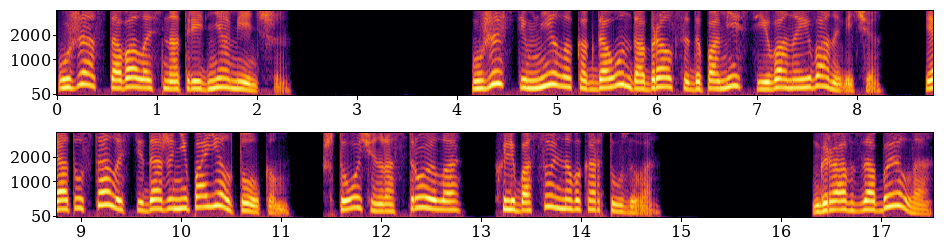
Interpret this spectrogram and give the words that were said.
уже оставалось на три дня меньше. Уже стемнело, когда он добрался до поместья Ивана Ивановича, и от усталости даже не поел толком, что очень расстроило хлебосольного Картузова. Граф Забелла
